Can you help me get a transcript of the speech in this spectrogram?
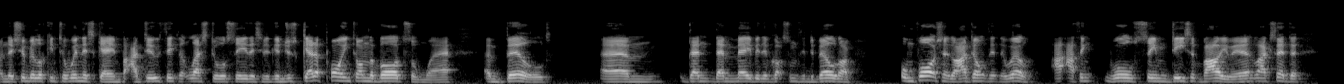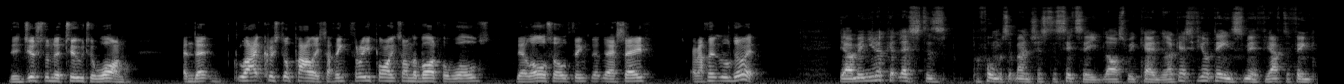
and they should be looking to win this game, but I do think that Leicester will see this. If they can just get a point on the board somewhere and build, um, then then maybe they've got something to build on. Unfortunately, I don't think they will. I, I think Wolves seem decent value here. Like I said, they're just under two to one and like Crystal Palace, I think three points on the board for Wolves. They'll also think that they're safe, and I think they'll do it. Yeah, I mean, you look at Leicester's performance at Manchester City last weekend, and I guess if you're Dean Smith, you have to think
